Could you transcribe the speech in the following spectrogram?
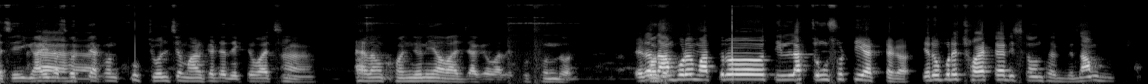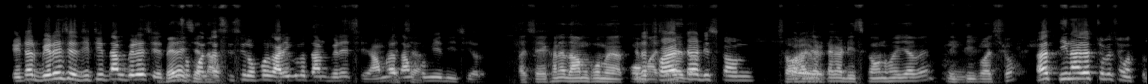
আছে এই গাড়িটা হ্যাঁ, সত্যি হ্যাঁ। এখন খুব চলছে মার্কেটে দেখতে পাচ্ছি। হ্যাঁ। একদম খঞ্জনি আওয়াজ যাকে বলে খুব সুন্দর। এটা দাম পড়বে মাত্র তিন লাখ চৌষট্টি হাজার টাকা। এর উপরে ছয় হাজার টাকা ডিসকাউন্ট থাকবে। দাম এটার বেড়েছে জিটির দাম বেড়েছে বেড়েছে পঞ্চাশ সিসির ওপর গাড়িগুলোর দাম বেড়েছে। আমরা দাম আচ্ছা। কমিয়ে দিয়েছি আর। আচ্ছা এখানে দাম কমে কম এটা আছে ছয় হাজার তাই তো? টাকা ডিসকাউন্ট ছ হাজার টাকা ডিসকাউন্ট হয়ে যাবে দেখতেই পাচ্ছ। আর তিন হাজার চলেছে মাত্র।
